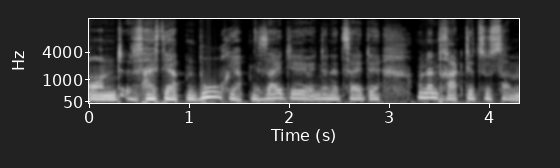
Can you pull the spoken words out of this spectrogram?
Und das heißt, ihr habt ein Buch, ihr habt eine Seite, eine Internetseite und dann tragt ihr zusammen.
